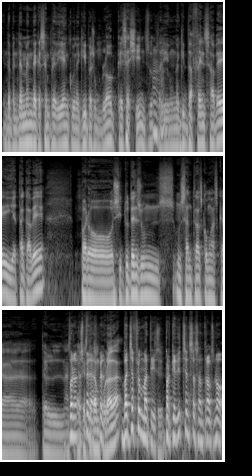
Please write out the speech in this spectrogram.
independentment de que sempre diem que un equip és un bloc, que és així, no? és a dir, un equip defensa bé i ataca bé, però si tu tens uns, uns centrals com els que té el, Bueno, aquesta espera, temporada... espera. Vaig a fer un matís, sí. perquè he dit sense centrals. No,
